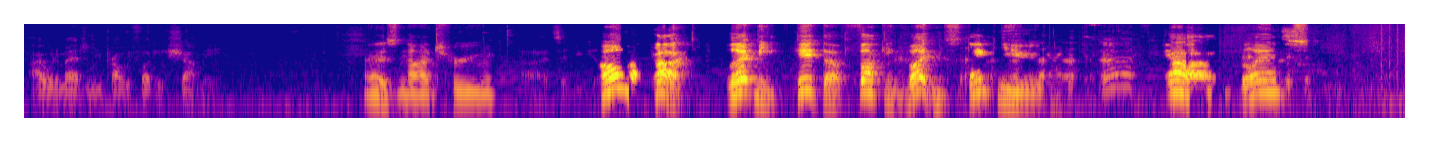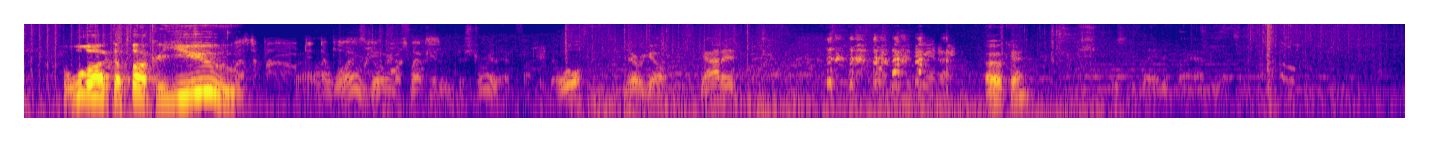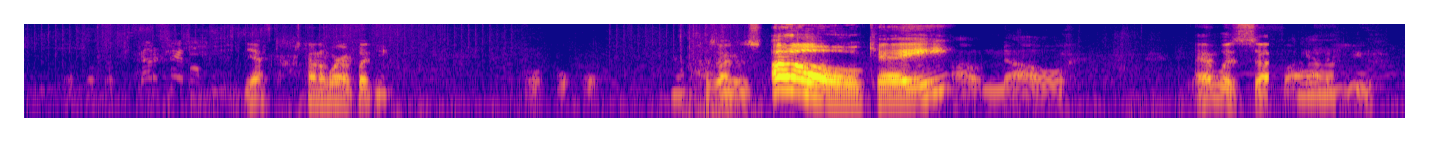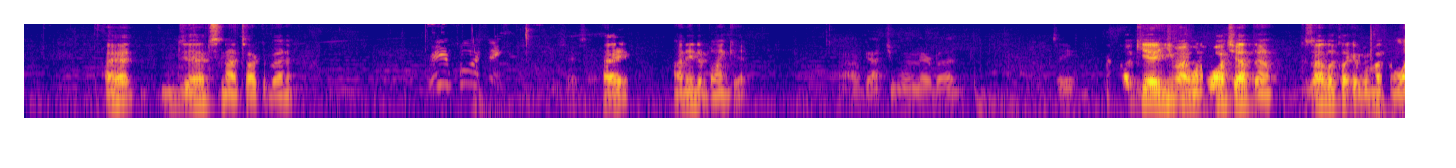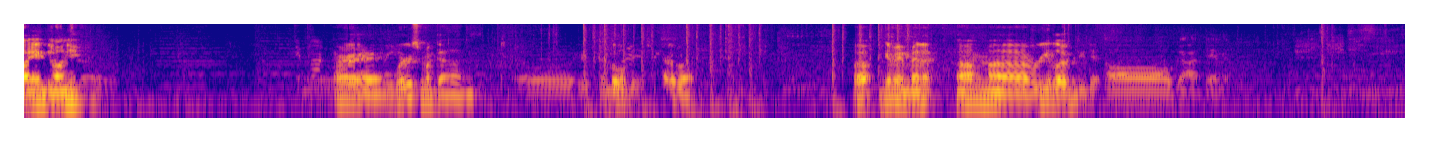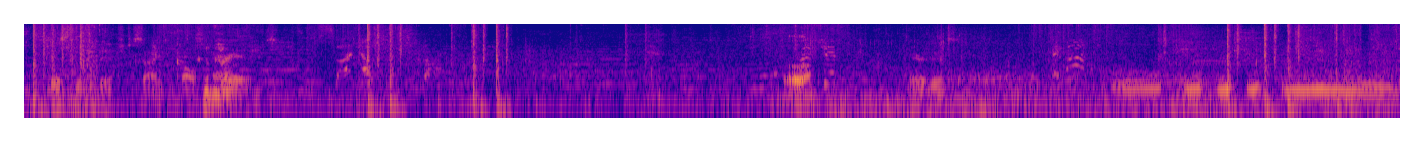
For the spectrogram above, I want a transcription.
I would imagine you probably fucking shot me. That is not true. Uh, it said you killed Oh my god! Let me hit the fucking buttons. Thank you. Ah, God bless. What the fuck are you? well, I was going to fucking destroy that fucking. Oh, there we go. Got it. Okay. Yeah, it's kind of where I put you. oh. Oh, oh, oh. Because I was. Okay. Oh no. That was. Uh, Fuck happened to you? I had. Let's not talk about it. Reinforcing. You say so. Hey, I need a blanket. I've got you one there, bud. See? Fuck yeah, you might want to watch out though, because I look like I'm about to land on you. Oh, Alright, where's my gun? oh here comes Cool. the bitch. Well, give me a minute. I'm uh, reloading. Oh god damn it. This little bitch decides to call some friends. There it is. Ooh, ooh, ooh, ooh, ooh.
